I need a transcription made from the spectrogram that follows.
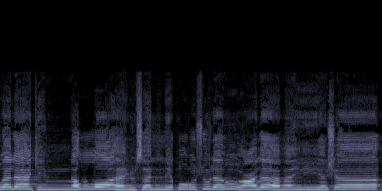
ولكن الله يسلط رسله على من يشاء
